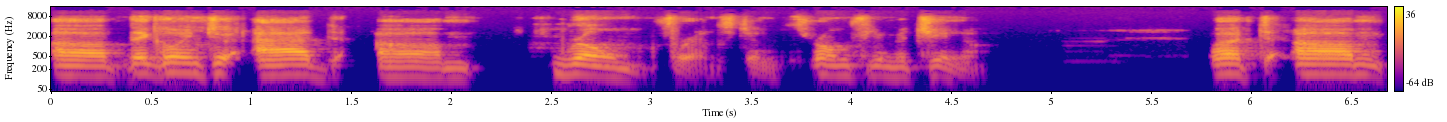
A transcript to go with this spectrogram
uh, they're going to add um, Rome, for instance, Rome Fiumicino. But um,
